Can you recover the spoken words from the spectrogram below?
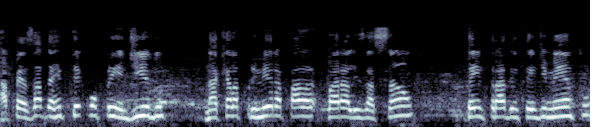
Apesar da gente ter compreendido naquela primeira paralisação, ter entrado entendimento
